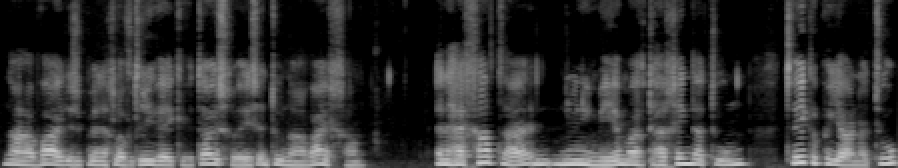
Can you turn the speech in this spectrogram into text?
naar Hawaii. Dus ik ben geloof ik drie weken weer thuis geweest en toen naar Hawaii gegaan. En hij gaat daar, nu niet meer, maar hij ging daar toen twee keer per jaar naartoe.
